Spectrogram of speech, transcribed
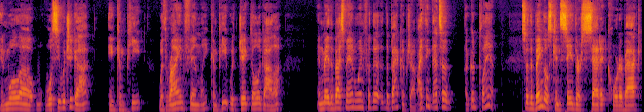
and we'll uh, we'll see what you got and compete with Ryan Finley, compete with Jake Dolegala, and may the best man win for the the backup job. I think that's a a good plan. So the Bengals can say they're set at quarterback,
